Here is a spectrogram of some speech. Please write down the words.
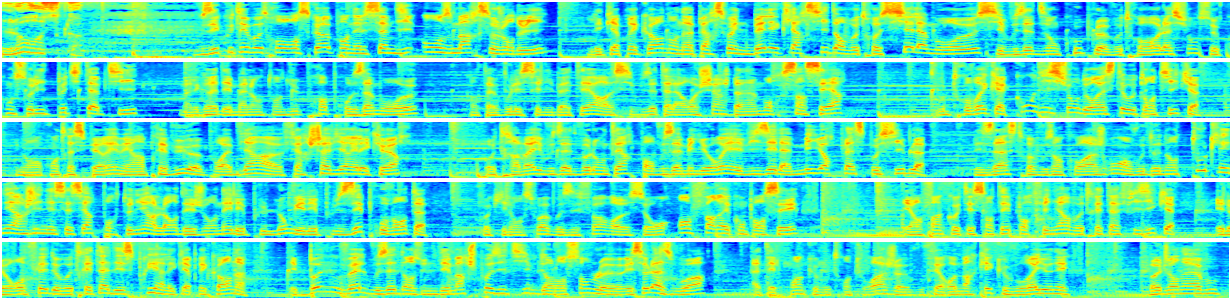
L'horoscope. Vous écoutez votre horoscope, on est le samedi 11 mars aujourd'hui. Les Capricornes, on aperçoit une belle éclaircie dans votre ciel amoureux. Si vous êtes en couple, votre relation se consolide petit à petit, malgré des malentendus propres aux amoureux. Quant à vous les célibataires, si vous êtes à la recherche d'un amour sincère, vous ne trouverez qu'à condition de rester authentique. Une rencontre espérée mais imprévue pourrait bien faire chavirer les cœurs. Au travail, vous êtes volontaire pour vous améliorer et viser la meilleure place possible. Les astres vous encourageront en vous donnant toute l'énergie nécessaire pour tenir lors des journées les plus longues et les plus éprouvantes. Quoi qu'il en soit, vos efforts euh, seront enfin récompensés. Et enfin, côté santé, pour finir, votre état physique est le reflet de votre état d'esprit, hein, les Capricornes. Et bonne nouvelle, vous êtes dans une démarche positive dans l'ensemble et cela se voit, à tel point que votre entourage vous fait remarquer que vous rayonnez. Bonne journée à vous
